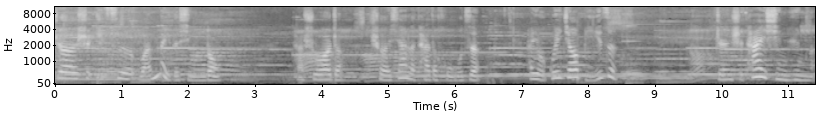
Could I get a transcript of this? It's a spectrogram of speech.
这是一次完美的行动，他说着，扯下了他的胡子，还有硅胶鼻子。真是太幸运了！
